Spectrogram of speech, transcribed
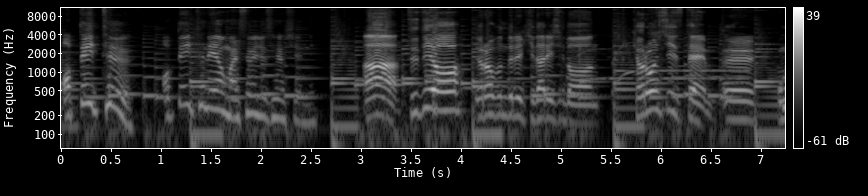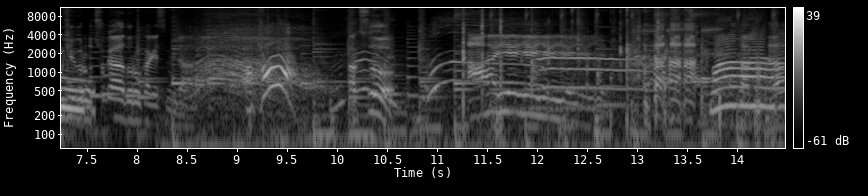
업데이트 업데이트 내용 말씀해 주세요, 시현님. 아 드디어 여러분들이 기다리시던 결혼 시스템을 공식으로 추가하도록 하겠습니다. 박수. 아, 예, 예, 예, 예, 예, 예. 와.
